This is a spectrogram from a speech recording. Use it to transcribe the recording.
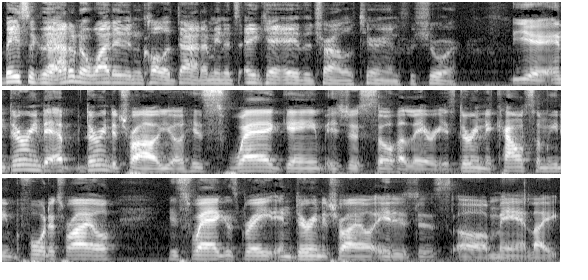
Basically, I don't know why they didn't call it that. I mean, it's AKA the trial of Tyrion for sure. Yeah, and during the during the trial, yo, his swag game is just so hilarious. During the council meeting before the trial, his swag is great, and during the trial, it is just oh man, like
